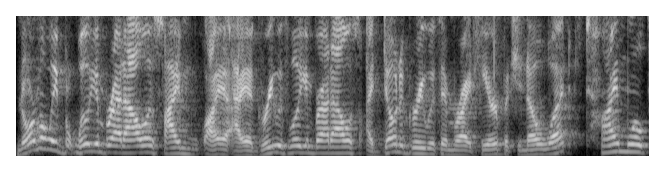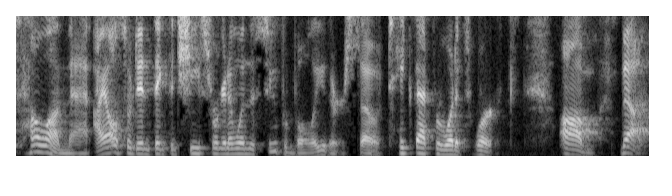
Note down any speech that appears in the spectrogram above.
Normally, William Brad Allis, I'm I, I agree with William Brad Allis. I don't agree with him right here, but you know what? Time will tell on that. I also didn't think the Chiefs were going to win the Super Bowl either. So take that for what it's worth. Um, now,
